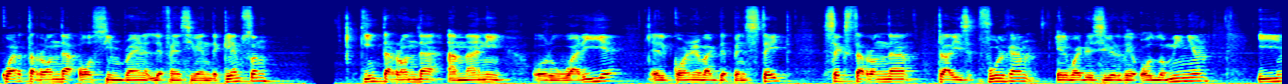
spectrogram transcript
Cuarta ronda, Austin Bryan, el defensive end de Clemson. Quinta ronda, Amani Oruwarille, el cornerback de Penn State. Sexta ronda, Travis Fulham, el wide receiver de Old Dominion. Y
